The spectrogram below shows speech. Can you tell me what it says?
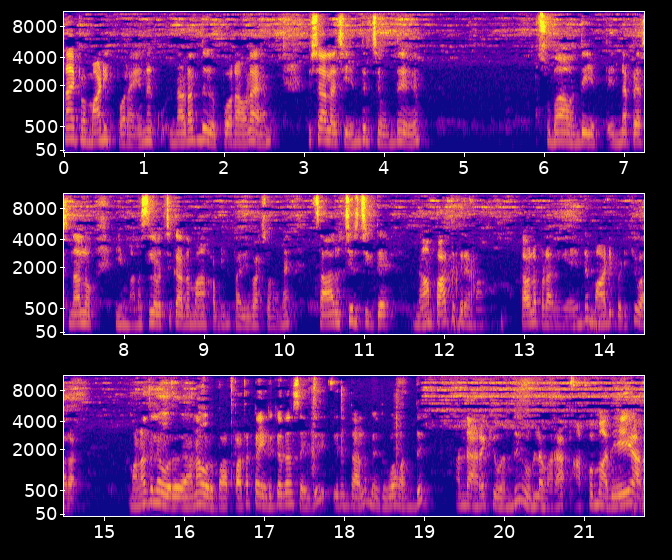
நான் இப்போ மாடிக்கு போகிறேன் என்ன நடந்து போகிறவள விஷாலாட்சி எந்திரிச்சு வந்து சுபா வந்து எப் என்ன பேசினாலும் நீ மனசில் வச்சுக்காதம்மா அப்படின்னு பரிவாக சொன்னேன் சாரு சிரிச்சுக்கிட்டே நான் பார்த்துக்கிறேம்மா கவலைப்படாதீங்க. என்று மாடிப்படிக்கு வரா. மனதில் ஒரு ஆனால் ஒரு ப பதட்டம் இருக்க தான் செய்து இருந்தாலும் மெதுவாக வந்து அந்த அறைக்கு வந்து உள்ளே வரா. அப்பவும் அதே அற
